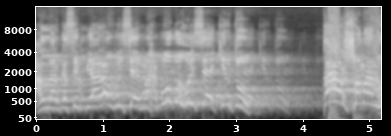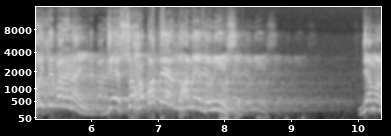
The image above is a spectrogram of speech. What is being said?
আল্লাহর কাছে পেয়ারাও হইছে, মাহবুবও হইছে, কিন্তু তার সমান হইতে পারে নাই। যে সহবতের ধনে ধনী হইছে। যেমন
